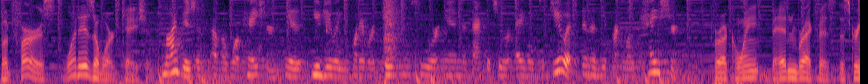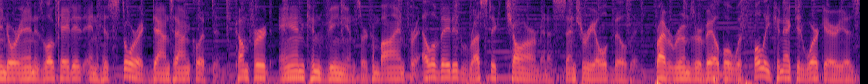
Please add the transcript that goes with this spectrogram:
But first, what is a workcation? My vision of a workation is you doing whatever business you are in, the fact that you are able to do it in a different location. For a quaint bed and breakfast, the Screen Door Inn is located in historic downtown Clifton. Comfort and convenience are combined for elevated rustic charm in a century old building. Private rooms are available with fully connected work areas,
